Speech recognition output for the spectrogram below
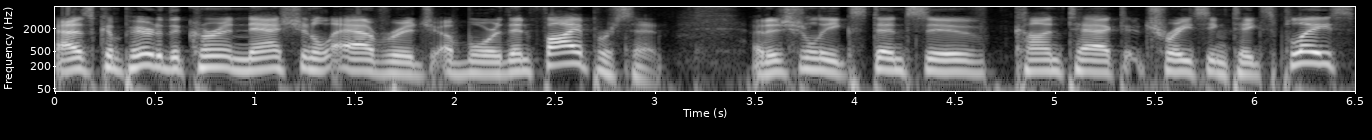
as compared to the current national average of more than 5%. Additionally, extensive contact tracing takes place.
